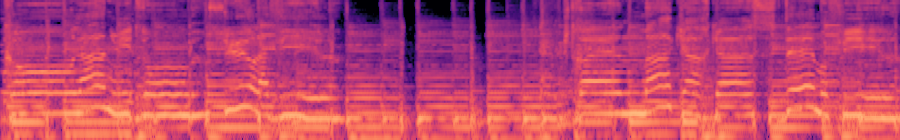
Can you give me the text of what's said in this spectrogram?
Quand la nuit tombe sur la ville, je traîne ma carcasse d'hémophile.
